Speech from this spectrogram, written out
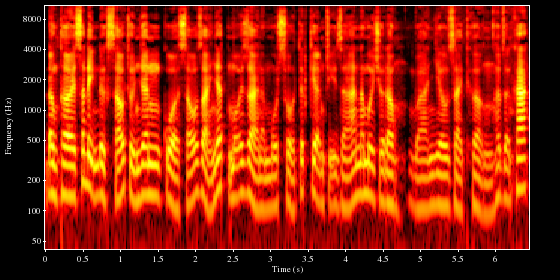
Đồng thời xác định được 6 chủ nhân của 6 giải nhất, mỗi giải là một sổ tiết kiệm trị giá 50 triệu đồng và nhiều giải thưởng hấp dẫn khác.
